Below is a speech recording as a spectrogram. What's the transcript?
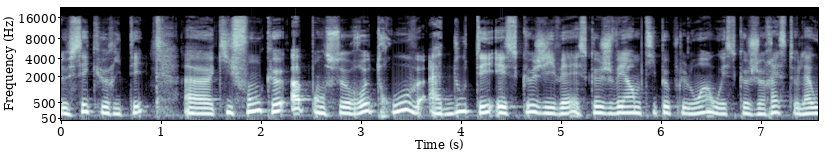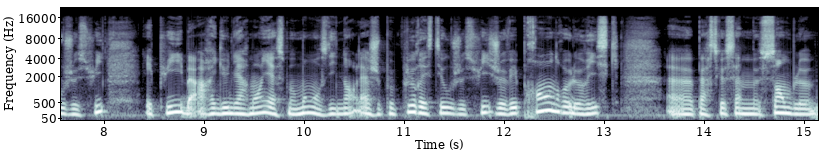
de sécurité euh, qui font que, hop, on se retrouve à douter, est-ce que j'y vais, est-ce que je vais un petit peu plus loin ou est-ce que je reste là où je suis? Et puis, bah, régulièrement, il y a ce moment où on se dit, non, là, je peux plus rester où je suis, je vais prendre le risque, euh, parce que ça me semble,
